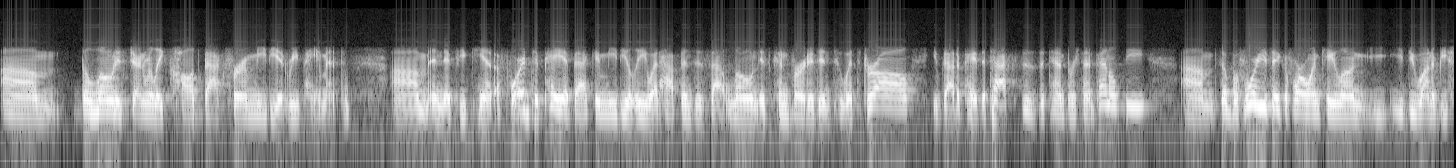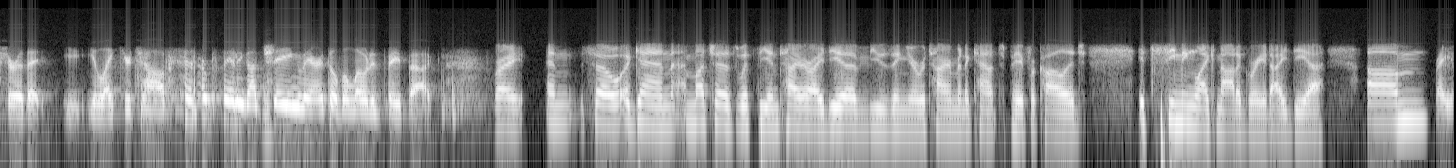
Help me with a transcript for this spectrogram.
um, the loan is generally called back for immediate repayment. Um, and if you can't afford to pay it back immediately, what happens is that loan is converted into withdrawal. You've got to pay the taxes, the 10% penalty. Um, so before you take a 401k loan, you, you do want to be sure that you, you like your job and are planning on staying there until the loan is paid back. Right. And so, again, much as with the entire idea of using your retirement account to pay for college, it's seeming like not a great idea. Um, right.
